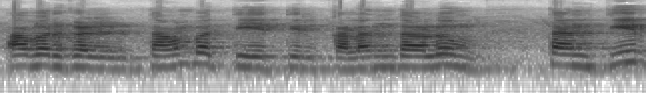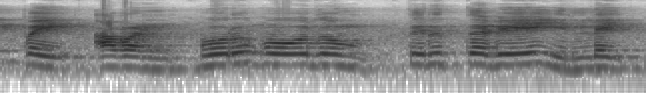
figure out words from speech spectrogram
அவர்கள் தாம்பத்தியத்தில் கலந்தாலும் தன் தீர்ப்பை அவன் ஒருபோதும் திருத்தவே இல்லை.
